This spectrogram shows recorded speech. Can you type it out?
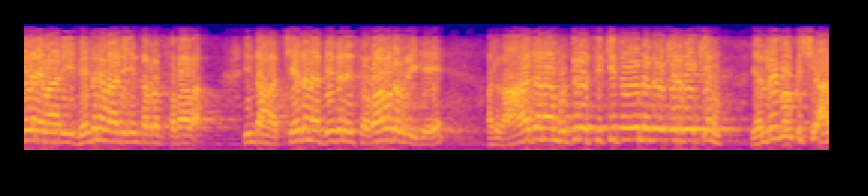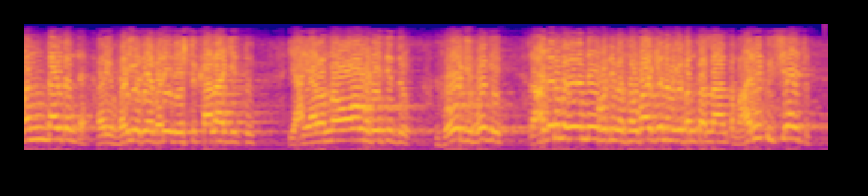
ಛೇದನೆ ಮಾಡಿ ಭೇದನೆ ಮಾಡಿ ಅಂತ ಅವರ ಸ್ವಭಾವ. ಇಂತಹ ಛೇದನ ಭೇದನೆ ಸ್ವಭಾವದವರಿಗೆ ಅದು ರಾಜನ ಮುದ್ರೆ ಸಿಕ್ಕಿತು ಅನ್ನೋದು ಕೇಳಬೇಕೇನು? ಎಲ್ರಿಗೂ ಖುಷಿ, ಆನಂದ ಆಯ್ತಂತೆ ಅವರಿಗೆ ಹೊಡೆಯದೆ, ಬರೆಯದೆ ಎಷ್ಟು ಕಾಲ ಆಗಿತ್ತು? ಯಾರ್ಯಾರನ್ನೋ ಹೊಡೆಯುತ್ತಿದ್ರು. ಹೋಗಿ ಹೋಗಿ, ರಾಜನ ಮಗನನ್ನೇ ಹೊಡೆಯುವ ಸೌಭಾಗ್ಯ ನಮಗೆ ಬಂತಲ್ಲ ಅಂತ ಭಾರಿ ಖುಷಿ ಆಯಿತು.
